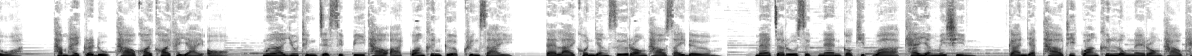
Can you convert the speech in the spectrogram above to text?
ตัวทำให้กระดูกเท้าค่อยๆ ขยายออก เมื่ออายุถึง 70 ปีเท้าอาจกว้างขึ้นเกือบครึ่งไซส์แต่หลายคนยังซื้อรองเท้าไซส์เดิม แม้จะรู้สึกแน่นก็คิดว่าแค่ยังไม่ชิน การยัดเท้าที่กว้างขึ้นลงในรองเท้าแค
